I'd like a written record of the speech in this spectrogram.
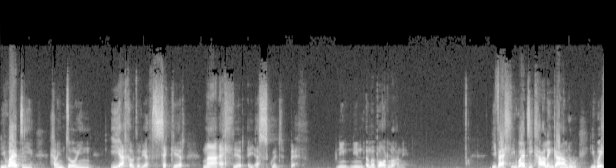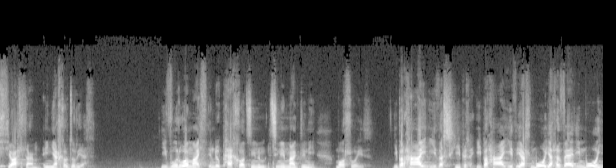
ni wedi cael ein dwy'n i achawdwriaeth sicr na ellir ei ysgwyd beth. Ni'n ni, ni ymwybodol o hynny. Ni felly wedi cael ein galw i weithio allan ein iachawdwriaeth. I fwrw ymaith unrhyw pechod sy'n sy ein maglu ni mor rhwydd. I barhau i ddysgu, i barhau i ddeall mwy a rhyfeddu mwy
